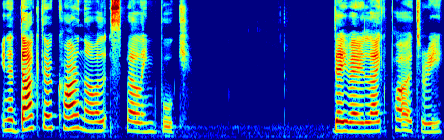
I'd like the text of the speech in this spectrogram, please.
in a Dr. Carnarvon spelling book. They were like poetry,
